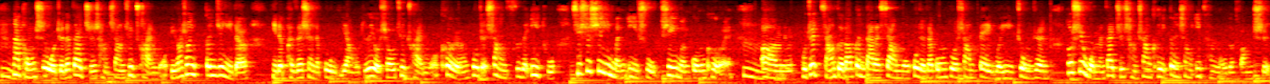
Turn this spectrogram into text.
嗯，那同时我觉得在职场上去揣摩，比方说根据你的。你的 position 的不一样，我觉得有时候去揣摩客人或者上司的意图，其实是一门艺术，是一门功课。哎，嗯嗯，我觉得想要得到更大的项目，或者在工作上被委以重任，都是我们在职场上可以更上一层楼的方式。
